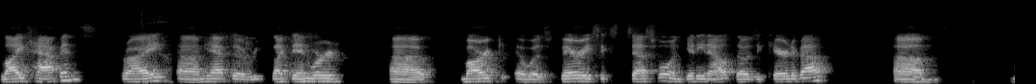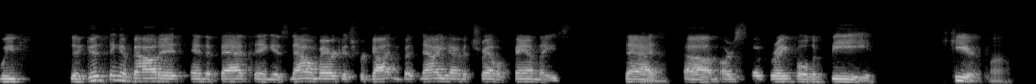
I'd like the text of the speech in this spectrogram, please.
life happens, right? Yeah. Um, you have to reflect inward. Uh, Mark was very successful in getting out those he cared about. Um, we've the good thing about it and the bad thing is now America's forgotten, but now you have a trail of families that um, are so grateful to be here. Wow.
